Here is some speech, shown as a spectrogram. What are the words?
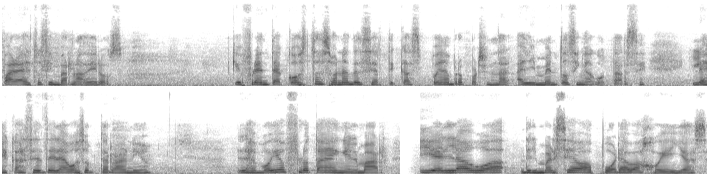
para estos invernaderos, que frente a costas zonas desérticas pueden proporcionar alimentos sin agotarse y la escasez del agua subterránea. Las boyas flotan en el mar y el agua del mar se evapora bajo ellas.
